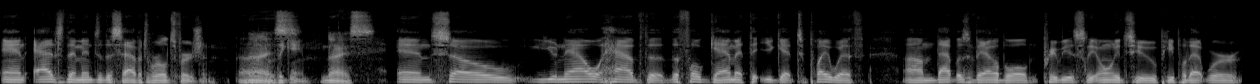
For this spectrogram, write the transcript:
and adds them into the Savage Worlds version uh, nice. of the game Nice. And so you now have the the full gamut that you get to play with. Um, that was available previously only to people that were,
